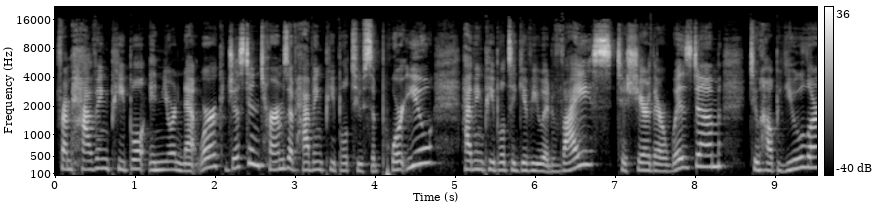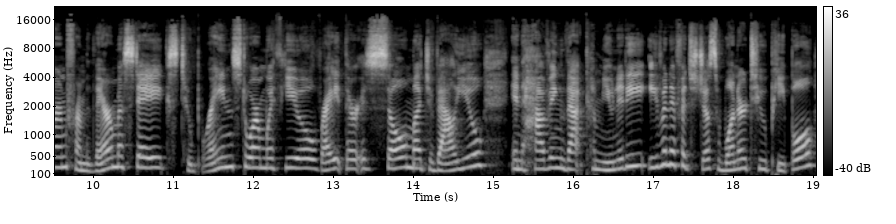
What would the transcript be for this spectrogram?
from having people in your network, just in terms of having people to support you, having people to give you advice, to share their wisdom, to help you learn from their mistakes, to brainstorm with you, right? There is so much value in having that community, even if it's just one or two people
